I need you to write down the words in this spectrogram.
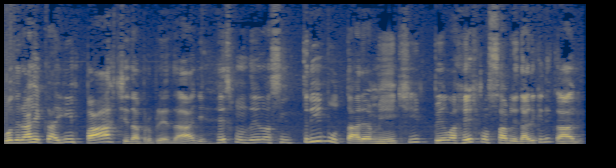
poderá recair em parte da propriedade, respondendo assim tributariamente pela responsabilidade que lhe cabe.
